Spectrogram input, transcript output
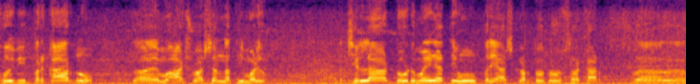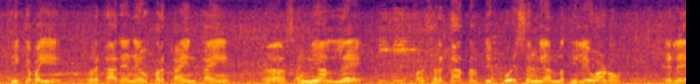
કોઈ બી પ્રકારનું એમાં આશ્વાસન નથી મળ્યું. છેલ્લા દોઢ મહિનાથી હું પ્રયાસ કરતો હતો સરકારથી કે ભાઈ સરકાર એને ઉપર કાંઈ ને કાંઈ સંજ્ઞાન લે. પણ સરકાર તરફથી કોઈ સંજ્ઞાન નથી લેવાનો. એટલે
